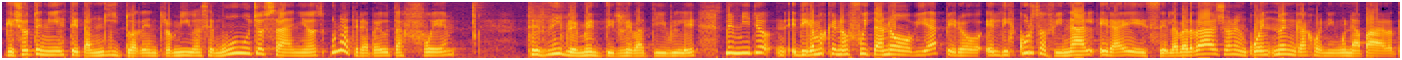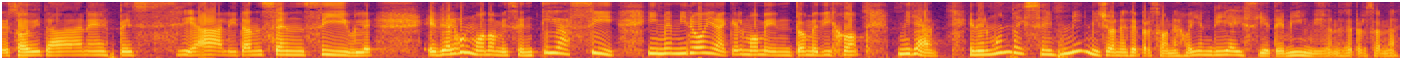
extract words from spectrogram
que yo tenía este tanguito adentro mío hace muchos años, una terapeuta fue terriblemente irrebatible, me miró, digamos que no fui tan obvia, pero el discurso final era ese. La verdad, yo no, no encajo en ninguna parte, soy tan especial y tan sensible. Eh, de algún modo me sentía así y me miró y en aquel momento me dijo, mira, en el mundo hay 6 mil millones de personas, hoy en día hay 7 mil millones de personas.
